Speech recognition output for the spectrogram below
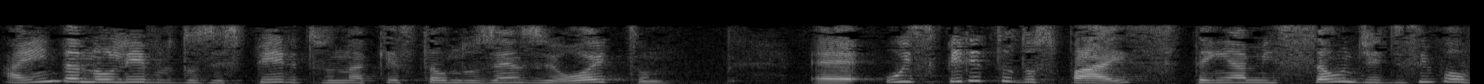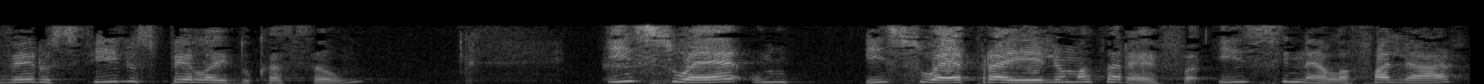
Ainda no livro dos Espíritos, na questão 208, é, o espírito dos pais tem a missão de desenvolver os filhos pela educação. Isso é, um, isso é para ele uma tarefa. E se nela falhar,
